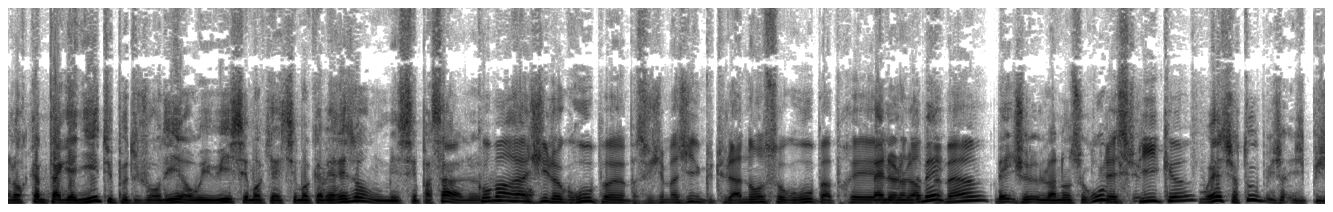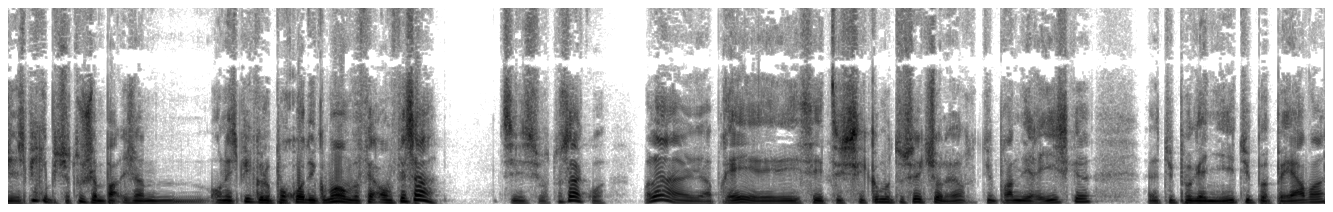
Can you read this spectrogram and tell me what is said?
Alors, quand t'as gagné, tu peux toujours dire, oui, oui, c'est moi qui, c'est moi qui avais raison, mais c'est pas ça. le- Comment le- réagit le groupe euh, Parce que j'imagine que tu l'annonces au groupe après Ben, le le lendemain. lendemain. Mais je l'annonce au Tu groupe. l'expliques. Ouais, surtout, puis j'explique, et puis surtout, parle, on explique le pourquoi du comment on veut faire, on fait ça. C'est surtout ça, quoi. Voilà, et après, c'est, comme tout sélectionneur. Tu prends des risques, tu peux gagner, tu peux perdre.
